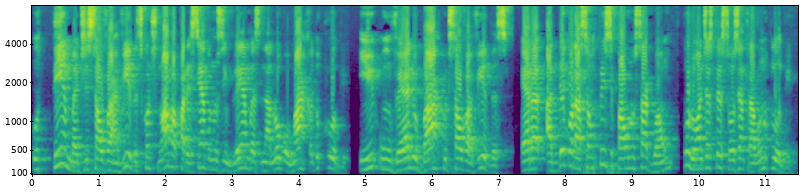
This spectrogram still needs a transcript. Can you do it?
o tema de salvar vidas continuava aparecendo nos emblemas na logomarca do clube, e um velho barco de salva-vidas era a decoração principal no saguão por onde as pessoas entravam no clube.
